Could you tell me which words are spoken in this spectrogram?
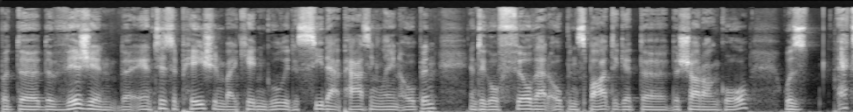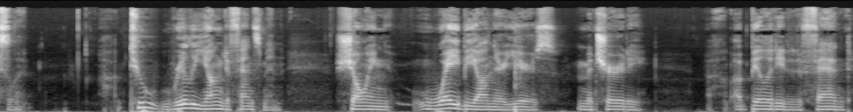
But the the vision, the anticipation by Kaiden Guhle to see that passing lane open and to go fill that open spot to get the the shot on goal was excellent. Two really young defensemen showing way beyond their years maturity, uh, ability to defend,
